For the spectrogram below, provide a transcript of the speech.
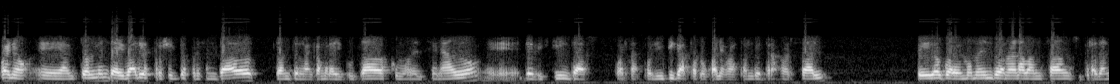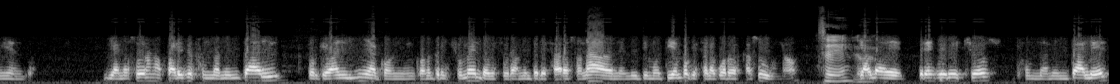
Bueno, eh, actualmente hay varios proyectos presentados, tanto en la Cámara de Diputados como del Senado, eh, de distintas fuerzas políticas, por lo cual es bastante transversal, pero por el momento no han avanzado en su tratamiento. Y a nosotros nos parece fundamental porque va en línea con, otro instrumento que seguramente les habrá sonado en el último tiempo, que es el Acuerdo de Escazú, ¿no? Sí. Que habla de tres derechos fundamentales,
